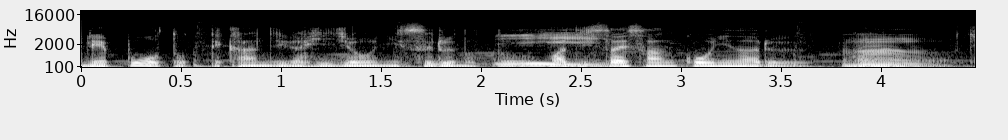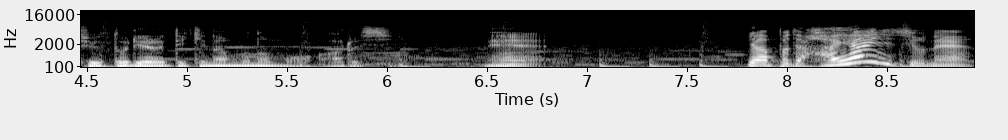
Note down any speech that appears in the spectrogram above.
レポートって感じが非常にするのと、いいまあ、実際参考になる、うんチュートリアル的なものもあるし、ねやっぱで早いですよね。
